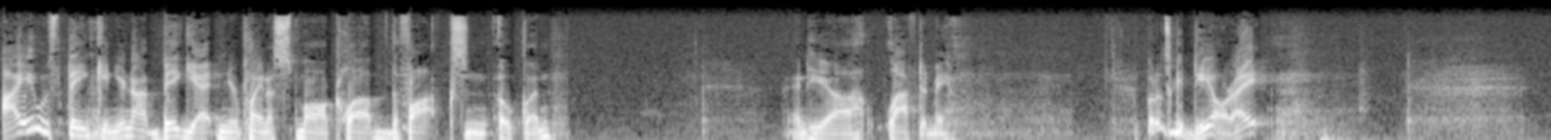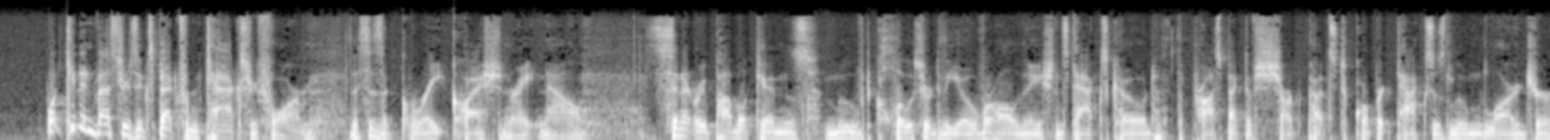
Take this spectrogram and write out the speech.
I was thinking you're not big yet and you're playing a small club, the Fox in Oakland. And he uh, laughed at me. But it was a good deal, right? What can investors expect from tax reform? This is a great question right now. Senate Republicans moved closer to the overhaul of the nation's tax code. The prospect of sharp cuts to corporate taxes loomed larger.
